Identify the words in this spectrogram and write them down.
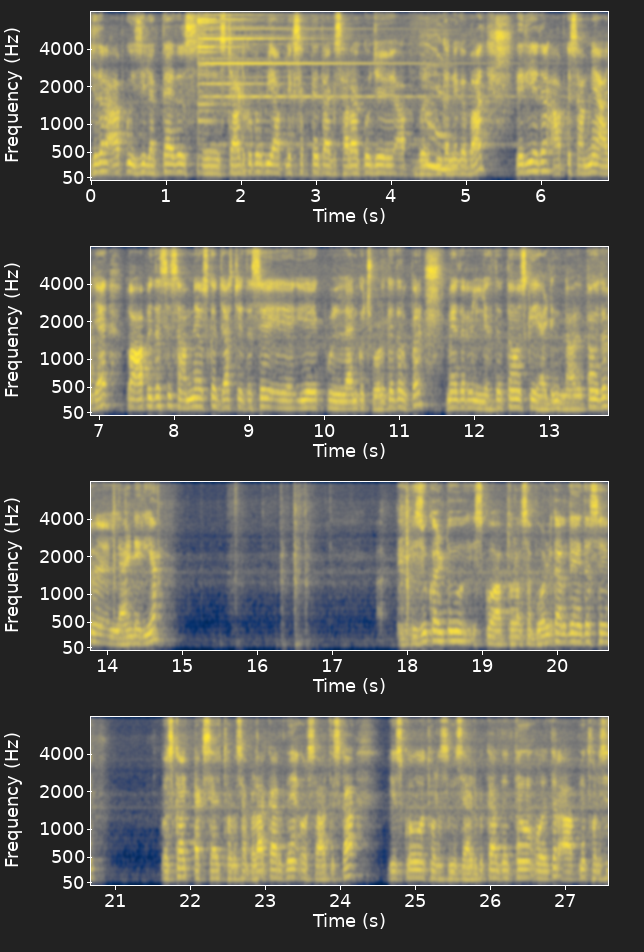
جدھر آپ کو ایزی لگتا ہے ادھر اسٹارٹ کے اوپر بھی آپ لکھ سکتے ہیں تاکہ سارا کچھ آپ ورکنگ کرنے کے بعد ایریا ادھر آپ کے سامنے آ جائے۔ تو آپ ادھر سے سامنے اس کا جسٹ ادھر سے یہ ایک لائن کو چھوڑ کے ادھر اوپر میں ادھر لکھ دیتا ہوں اس کی ہیڈنگ بنا دیتا ہوں۔ ادھر land area is equal to اس کو آپ تھوڑا سا بولڈ کر دیں ادھر سے۔ اس کا ٹیکس سائز تھوڑا سا بڑا کر دیں اور ساتھ اس کا اس کو تھوڑا سا میں سائڈ پہ کر دیتا ہوں اور ادھر آپ نے تھوڑے سے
